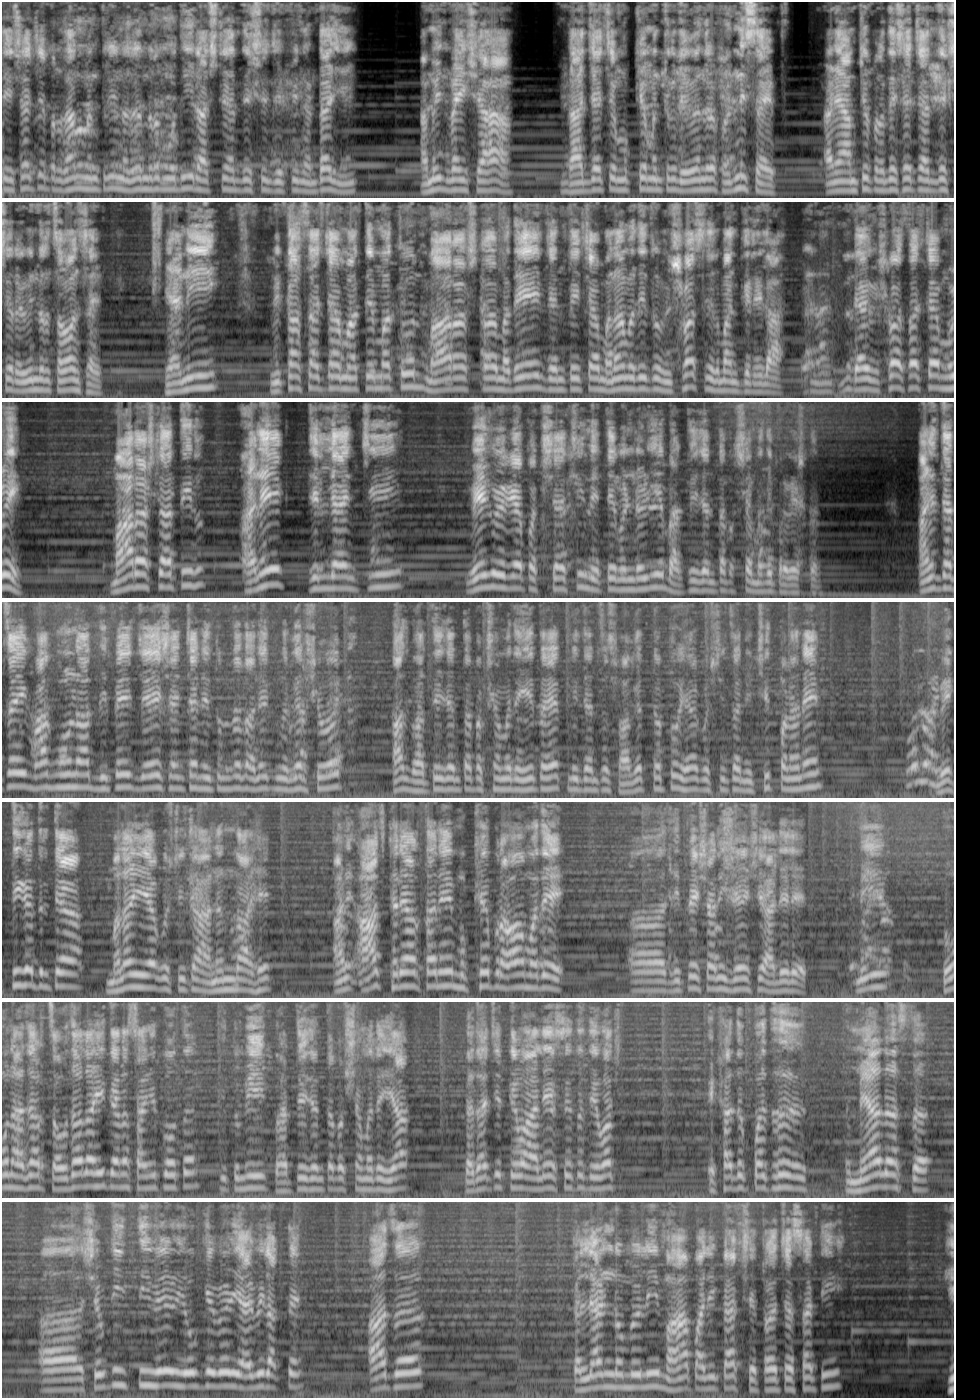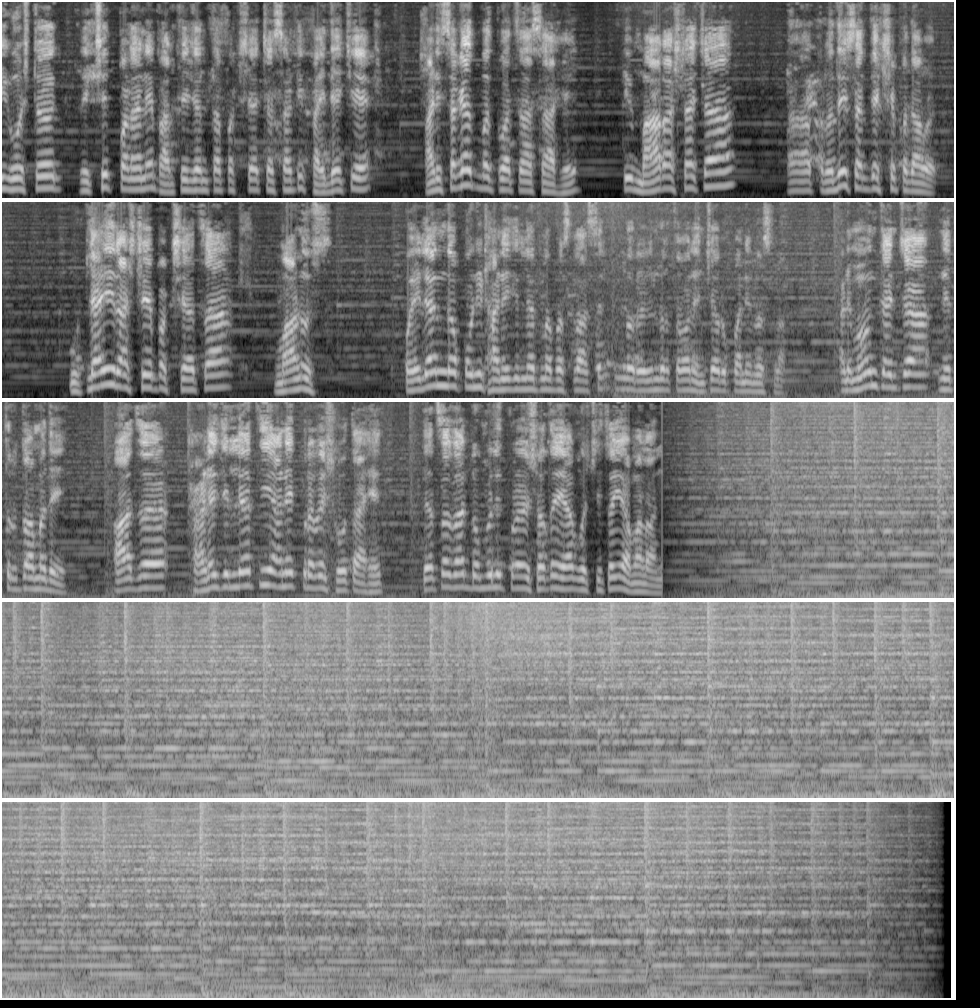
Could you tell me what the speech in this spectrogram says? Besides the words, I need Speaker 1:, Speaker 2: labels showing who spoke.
Speaker 1: देशाचे प्रधानमंत्री नरेंद्र मोदी राष्ट्रीय अध्यक्ष जे पी नड्डाजी अमित भाई शहा राज्याचे मुख्यमंत्री देवेंद्र फडणवीस साहेब आणि आमचे प्रदेशाचे अध्यक्ष रवींद्र चव्हाण साहेब. यांनी विकासाच्या माध्यमातून महाराष्ट्रामध्ये जनतेच्या मनामध्ये जो विश्वास निर्माण केलेला त्या विश्वासाच्या मुळे महाराष्ट्रातील अनेक जिल्ह्यांची वेगवेगळ्या पक्षाची नेते मंडळी भारतीय जनता पक्षामध्ये प्रवेश करते आणि त्याचा एक भाग म्हणून आज दीपेश जयेश यांच्या नेतृत्वात अनेक नगरसेवक आज भारतीय जनता पक्षामध्ये येत आहेत. मी त्यांचं स्वागत करतो ह्या गोष्टीचा निश्चितपणाने. व्यक्तिगतरित्या मलाही या गोष्टीचा आनंद आहे. आणि आज खऱ्या अर्थाने मुख्य प्रवाहामध्ये दीपेश आणि जयेश आलेले आहेत. मी दोन हजार चौदालाही त्यांना सांगितलं होतं की तुम्ही भारतीय जनता पक्षामध्ये या. कदाचित तेव्हा आले असते तर तेव्हाच एखादं पद मिळालं असतं. शेवटी ती वेळ योग्य वेळ यावी लागते. आज कल्याण डोंबिवली महापालिका क्षेत्राच्यासाठी ही गोष्ट निश्चितपणाने भारतीय जनता पक्षाच्यासाठी फायद्याची आहे. आणि सगळ्यात महत्वाचं असं आहे की महाराष्ट्राच्या प्रदेश अध्यक्षपदावर कुठल्याही राष्ट्रीय पक्षाचा माणूस पहिल्यांदा कोणी ठाणे जिल्ह्यातला बसला असेल तर रवींद्र चव्हाण यांच्या रूपाने बसला. आणि म्हणून त्यांच्या नेतृत्वामध्ये आज ठाणे जिल्ह्यातही अनेक प्रवेश होत आहेत. त्याचा जर डोंबिवलीत प्रवेश होता या गोष्टीचाही आम्हाला आनंद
